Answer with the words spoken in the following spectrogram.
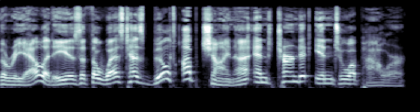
The reality is that the West has built up China and turned it into a power.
